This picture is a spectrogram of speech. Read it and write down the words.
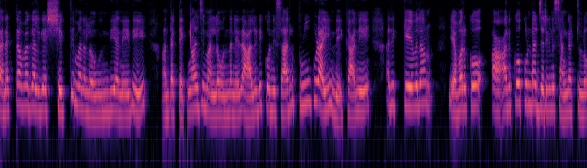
కనెక్ట్ అవ్వగలిగే శక్తి మనలో ఉంది అనేది అంత టెక్నాలజీ మనలో ఉందనేది ఆల్రెడీ కొన్నిసార్లు ప్రూవ్ కూడా అయ్యింది కానీ అది కేవలం ఎవరికో అనుకోకుండా జరిగిన సంఘటనలు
